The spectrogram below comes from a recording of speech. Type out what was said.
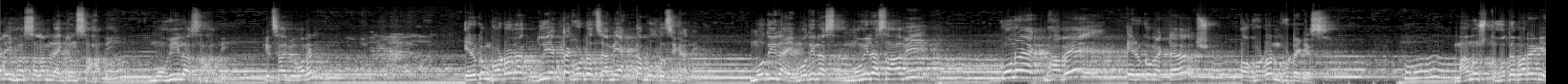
আলী আসসালামের একজন সাহাবি, মহিলা সাহাবি। কি সাহাবি বলেন? এরকম ঘটনা দুই একটা ঘটেছে, আমি একটা বলতেছি খালি। মদিনায়, মদিনা মহিলা সাহাবি কোনো একভাবে এরকম একটা অঘটন ঘটে গেছে। মানুষ তো হতে পারে কি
